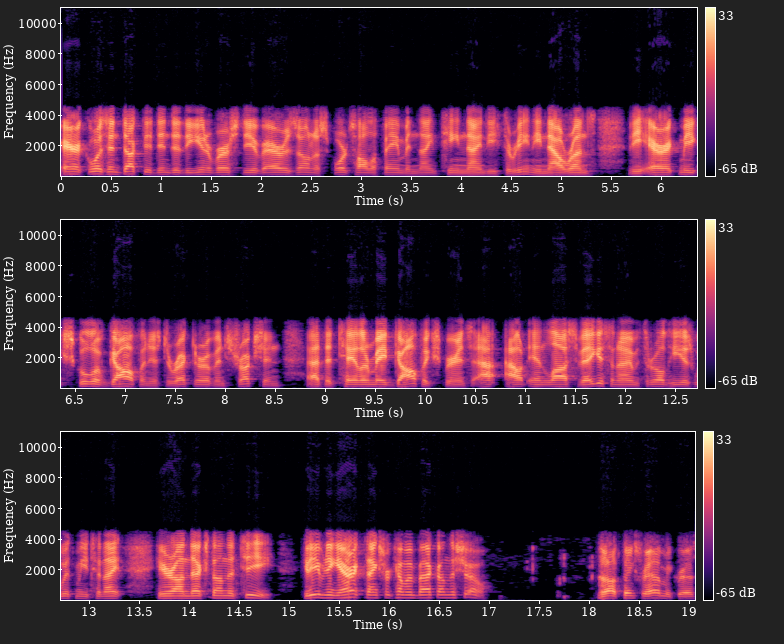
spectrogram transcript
Eric was inducted into the University of Arizona Sports Hall of Fame in 1993, and he now runs the Eric Meeks School of Golf and is director of instruction at the TaylorMade Golf Experience out in Las Vegas. And I am thrilled he is with me tonight here on Next on the Tee. Good evening, Eric. Thanks for coming back on the show. Uh, thanks for having me, Chris.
